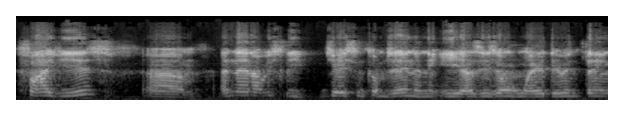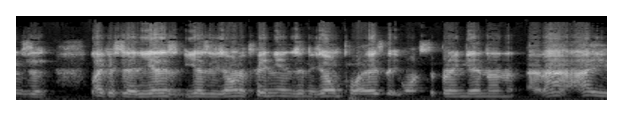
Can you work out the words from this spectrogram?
five years. Um, and then obviously Jason comes in and he has his own way of doing things, and like I said, he has he has his own opinions and his own players that he wants to bring in. And, and I, I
